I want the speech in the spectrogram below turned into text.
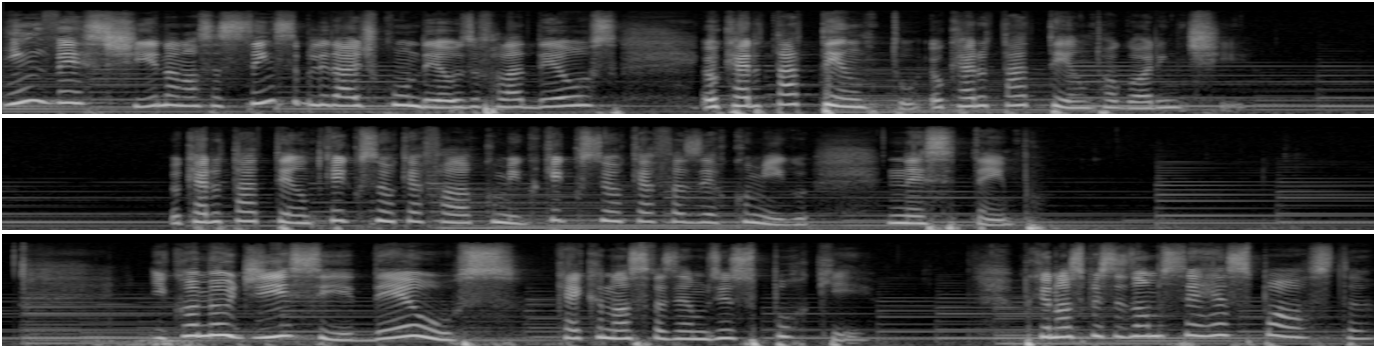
investir na nossa sensibilidade com Deus e falar: Deus, eu quero estar atento, eu quero estar atento agora em Ti. Eu quero estar atento. O que, que o Senhor quer falar comigo? O que, que o Senhor quer fazer comigo nesse tempo? E como eu disse, Deus quer que nós fazemos isso por quê? Porque nós precisamos ser resposta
